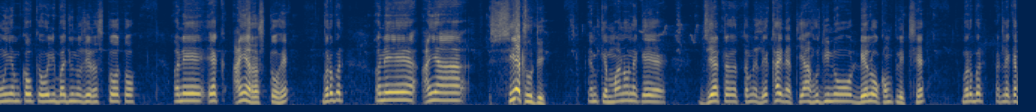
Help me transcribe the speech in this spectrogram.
હું એમ કહું કે ઓલી બાજુનો જે રસ્તો હતો અને એક અહીંયા રસ્તો છે, બરાબર? અને અહીંયા શેઠ સુધી, એમ કે માનો ને કે જેટ તમને દેખાય ને ત્યાં સુધીનો ડેલો કમ્પ્લીટ છે, બરાબર? એટલે કે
